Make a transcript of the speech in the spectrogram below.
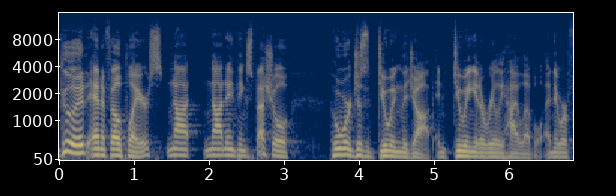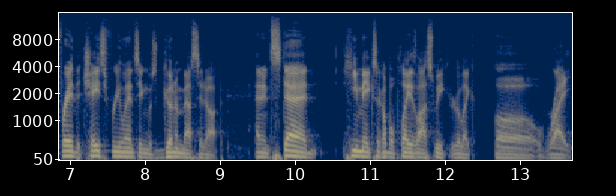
good NFL players, not not anything special, who were just doing the job and doing it at a really high level. And they were afraid that Chase freelancing was gonna mess it up. And instead, he makes a couple plays last week. You're like, oh, right.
